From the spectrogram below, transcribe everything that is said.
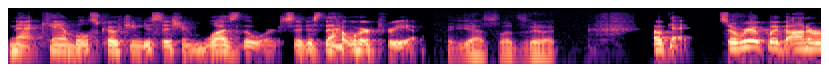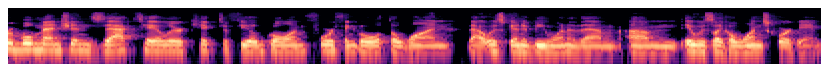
Matt Campbell's coaching decision was the worst. So does that work for you? Yes, let's do it. Okay. So real quick, honorable mention: Zac Taylor kicked a field goal on fourth and goal at the one. That was going to be one of them. Um, it was like a one-score game.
